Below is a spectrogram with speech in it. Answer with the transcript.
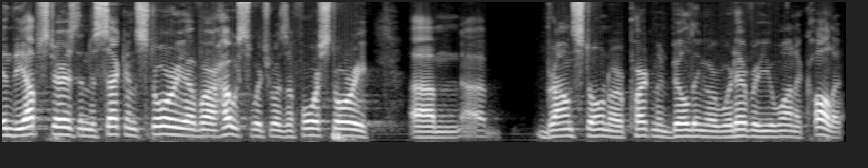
in the upstairs in the second story of our house, which was a four story um, uh, brownstone or apartment building or whatever you want to call it.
